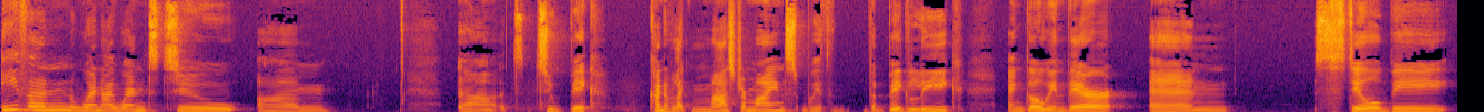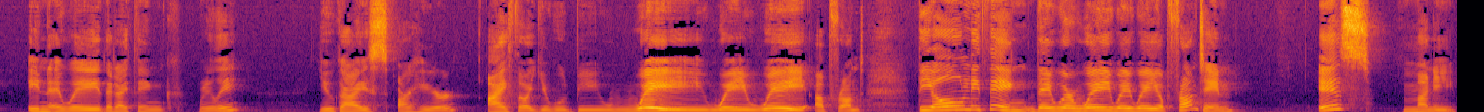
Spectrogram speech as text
even when I went to um, uh, to big kind of like masterminds with the big league and go in there and still be in a way that I think, really? You guys are here? I thought you would be way, way, way upfront. The only thing they were way, way, way upfront in is money.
